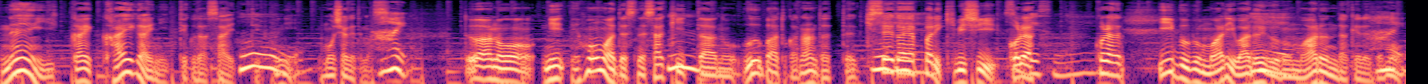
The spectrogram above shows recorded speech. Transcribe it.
1回海外に行ってくださいっていうふうに申し上げてます。はい。であのに日本はですねさっき言ったあのウーバーとかなんだって規制がやっぱり厳しい、これはね。これはいい部分もあり悪い部分もあるんだけれども、はい。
